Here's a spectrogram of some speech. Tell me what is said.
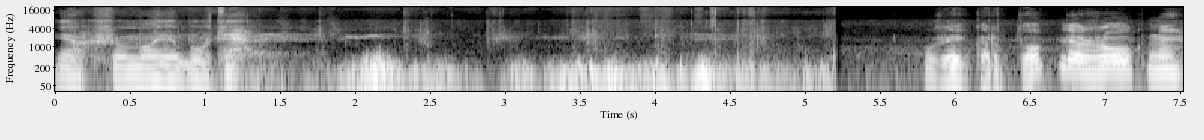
Якщо має бути. Уже й картопля жовкне.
